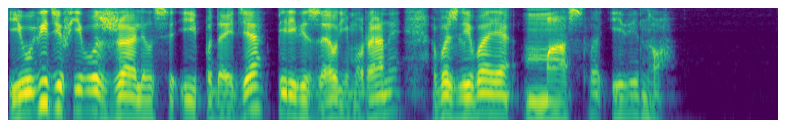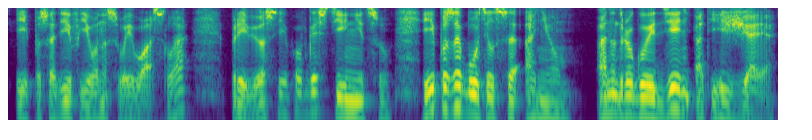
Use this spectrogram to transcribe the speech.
и, увидев его, сжалился и, подойдя, перевязал ему раны, возливая масло и вино. И, посадив его на своего осла, привез его в гостиницу и позаботился о нем, а на другой день, отъезжая,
